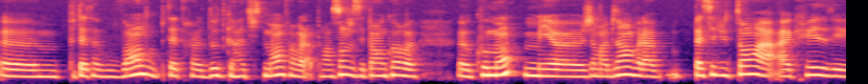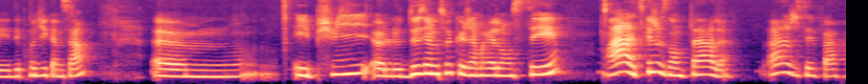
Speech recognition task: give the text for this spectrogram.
peut-être à vous vendre, peut-être d'autres gratuitement. Enfin voilà, pour l'instant je ne sais pas encore comment, mais j'aimerais bien voilà, passer du temps à, créer des, des, produits comme ça. et puis le deuxième truc que j'aimerais lancer, ah, est-ce que je vous en parle? Ah, je sais pas.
